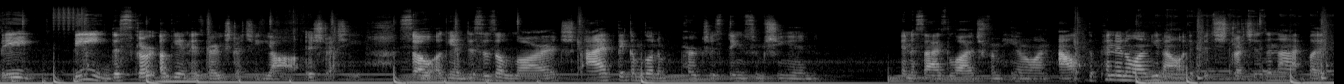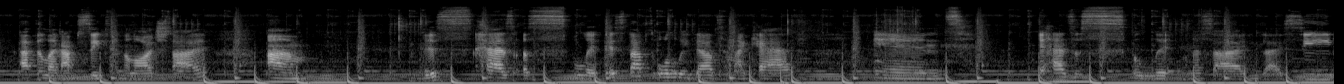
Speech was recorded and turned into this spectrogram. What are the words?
baby. The skirt again is very stretchy y'all. It's stretchy so again this is a large i think i'm going to purchase things from shein in a size large from here on out depending on you know if it stretches or not but i feel like i'm safe in the large side. Um this has a split. It stops all the way down to my calf and it has a split on the side you guys see?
